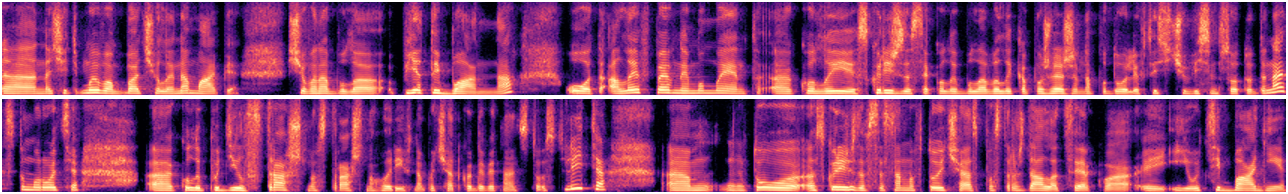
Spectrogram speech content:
Е, Значить, ми вам бачили на мапі, що вона була п'ятибанна. От, але в певний момент, е, коли, скоріш за все, коли була велика пожежа на Подолі в 1811 році, е, коли Поділ страшно страшно горів на початку 19 століття, ем, то, скоріш за все, саме в той час постраждала церква, і оці бані,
